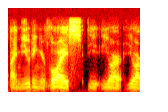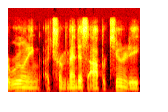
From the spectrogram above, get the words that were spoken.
by muting your voice, you, you are you are ruining a tremendous opportunity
